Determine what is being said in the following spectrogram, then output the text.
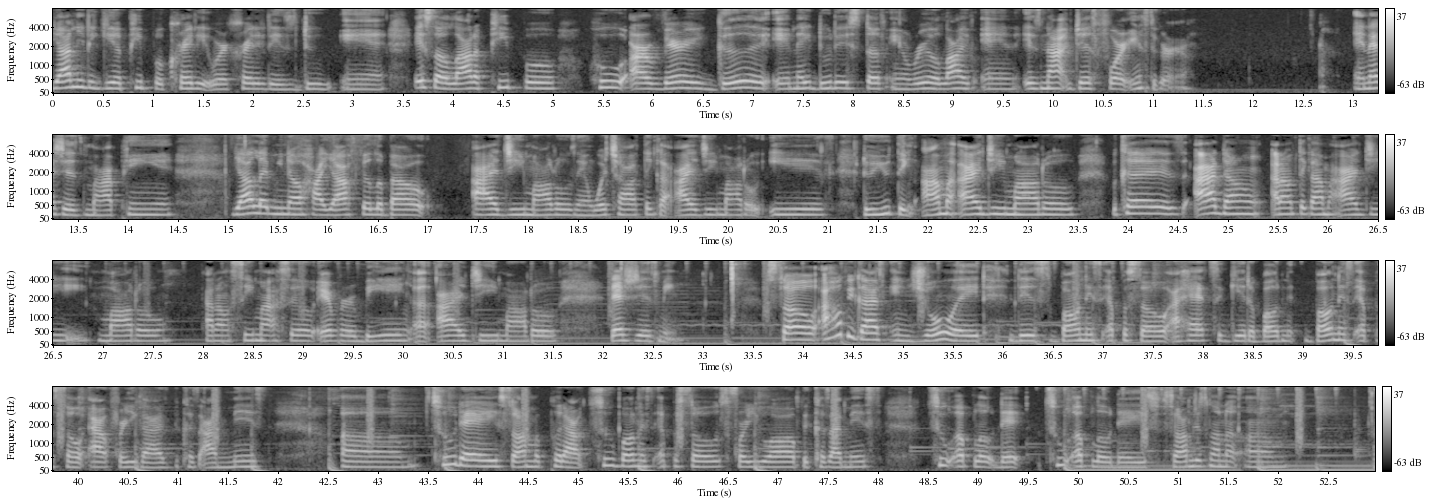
y'all need to give people credit where credit is due and it's a lot of people who are very good and they do this stuff in real life and it's not just for Instagram. And that's just my opinion. Y'all let me know how y'all feel about IG models and what y'all think an IG model is. Do you think I'm an IG model? Because I don't I don't think I'm an IG model. I don't see myself ever being an IG model. That's just me. So, I hope you guys enjoyed this bonus episode. I had to get a bonus episode out for you guys because I missed um 2 days. So, I'm to put out two bonus episodes for you all because I missed two upload that two upload days. So, I'm just to um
